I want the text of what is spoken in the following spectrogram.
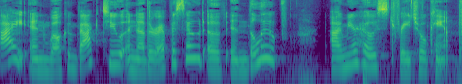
Hi, and welcome back to another episode of In the Loop. I'm your host, Rachel Camp.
